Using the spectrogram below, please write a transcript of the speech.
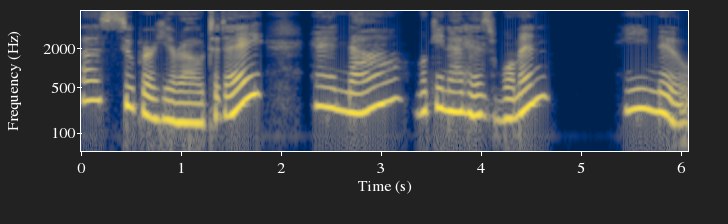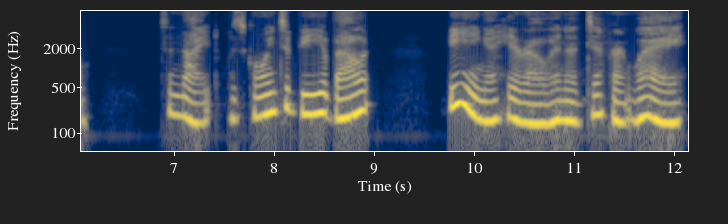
a superhero today. And now, looking at his woman, he knew tonight was going to be about being a hero in a different way.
